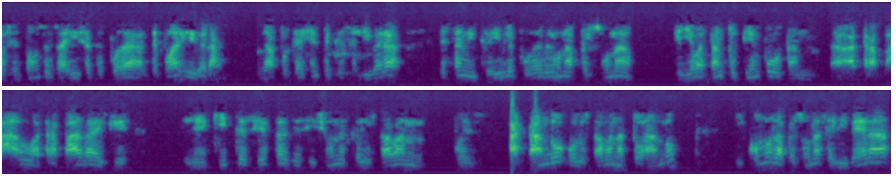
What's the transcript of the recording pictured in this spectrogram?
pues entonces ahí se te pueda, te puedas liberar, ¿verdad? Porque hay gente que se libera es tan increíble poder ver una persona que lleva tanto tiempo tan atrapado, atrapada y que le quite ciertas decisiones que lo estaban pues atando o lo estaban atorando y cómo la persona se libera,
